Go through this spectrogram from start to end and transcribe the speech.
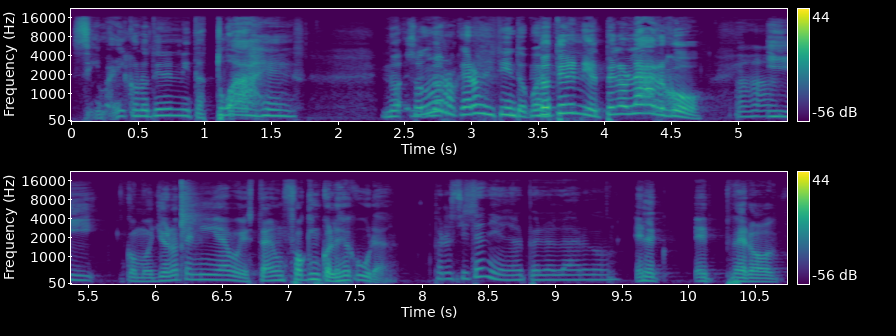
Sí, marico, no tienen ni tatuajes. No, Son no, unos rockeros distintos, pues. no tienen ni el pelo largo. Ajá. Y como yo no tenía, voy a estar en un fucking colegio de cura. Pero sí tenían el pelo largo. En el- eh, pero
